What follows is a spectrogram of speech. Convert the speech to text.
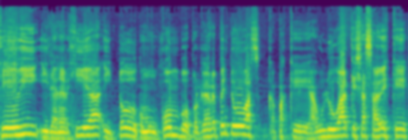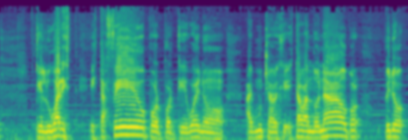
heavy y la energía y todo como un combo, porque de repente vos vas capaz que a un lugar que ya sabes que, que el lugar es- está feo, por, porque bueno, hay mucha está abandonado, pero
